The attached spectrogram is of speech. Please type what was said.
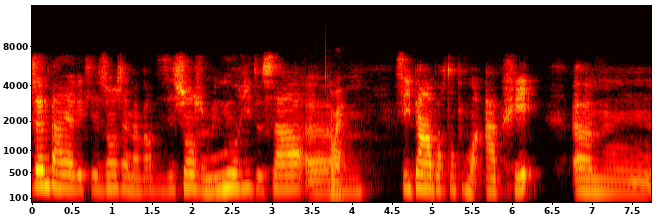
j'aime parler avec les gens, j'aime avoir des échanges, je me nourris de ça. Euh, c'est hyper important pour moi. Après, euh,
